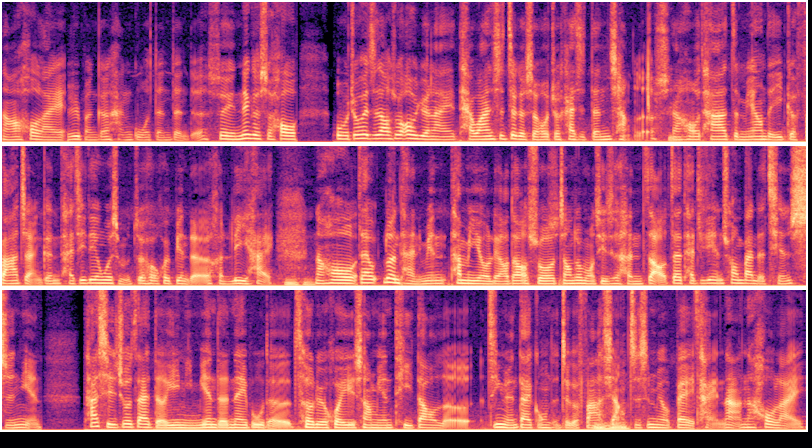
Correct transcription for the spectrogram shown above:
然后后来日本跟韩国等等的，所以那个时候我就会知道说，哦，原来台湾是这个时候就开始登场了，然后它怎么样的一个发展，跟台积电为什么最后会变得很厉害，然后在论坛里面他们也有聊到说，张忠谋其实很早在台积电创办的前十年。他其实就在德仪里面的内部的策略会议上面提到了晶圆代工的这个发想，只是没有被采纳。那后来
